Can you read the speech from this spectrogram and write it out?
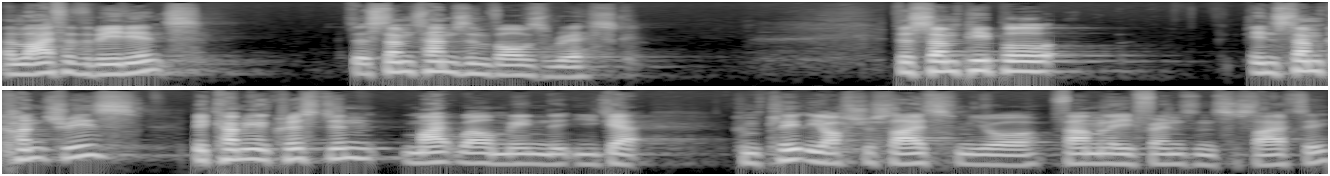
a life of obedience that sometimes involves risk. For some people, in some countries, becoming a Christian might well mean that you get completely ostracized from your family, friends, and society,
